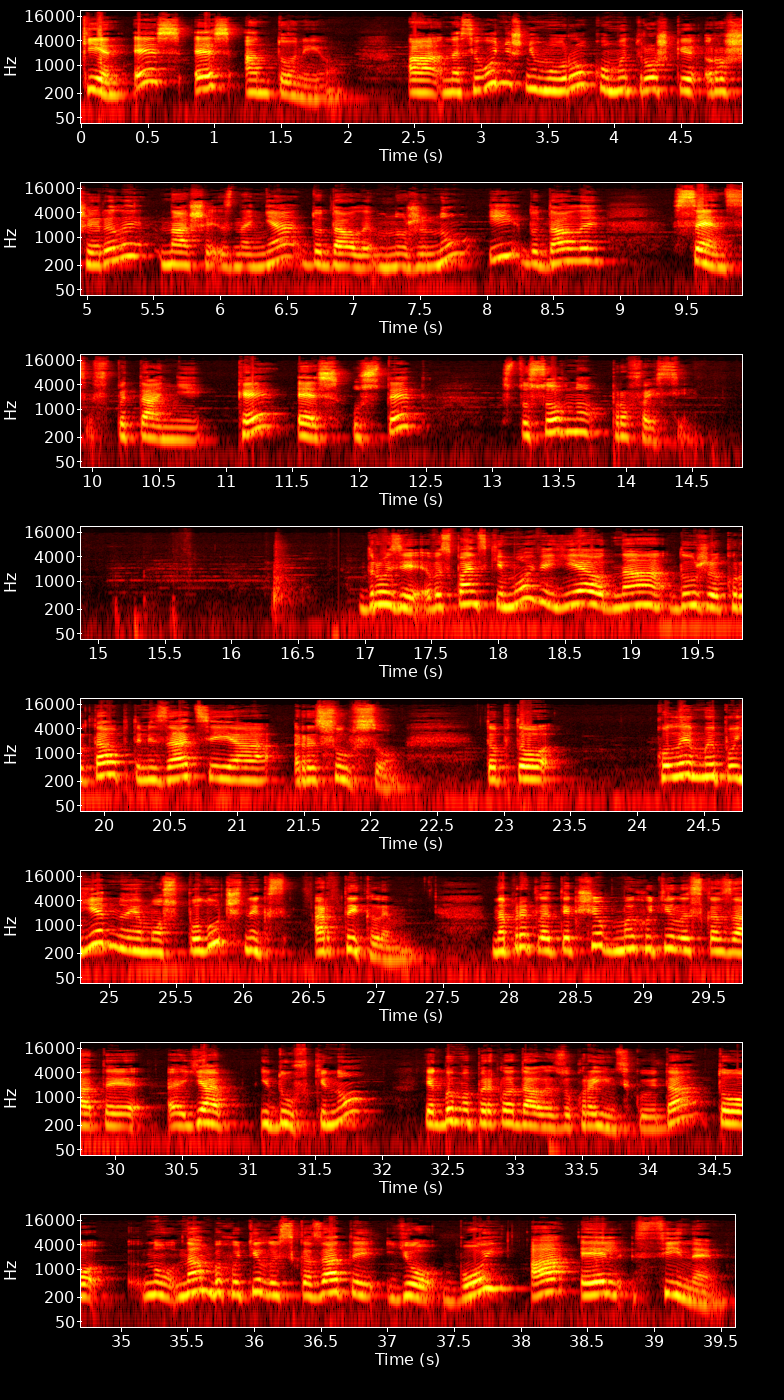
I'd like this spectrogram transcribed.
¿Quién es? Es Antonio. А на сьогоднішньому уроку ми трошки розширили наші знання, додали множину і додали сенс в питанні «Qué es usted?» стосовно професії. Друзі, в іспанській мові є одна дуже крута оптимізація ресурсу. Тобто, коли ми поєднуємо сполучник з артиклем, наприклад, якщо б ми хотіли сказати Я йду в кіно, якби ми перекладали з української, да, то ну, нам би хотілося сказати Yo voy a el cine.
